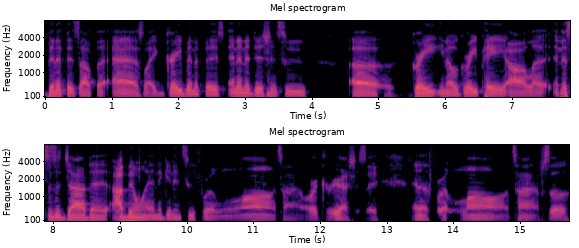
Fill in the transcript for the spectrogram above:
benefits out the ass, like great benefits, and in addition to uh great, you know, great pay, all that. And this is a job that I've been wanting to get into for a long time, or a career, I should say, and uh, for a long time. So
